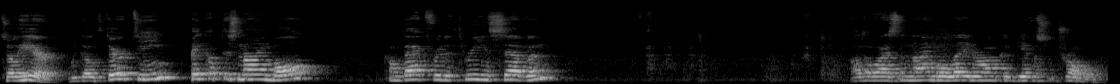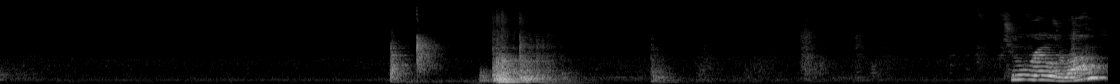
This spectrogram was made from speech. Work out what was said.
So here, we go 13. Pick up this 9 ball. Come back for the 3 and 7. Otherwise the 9 ball later on could give us some trouble. Two rails around.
